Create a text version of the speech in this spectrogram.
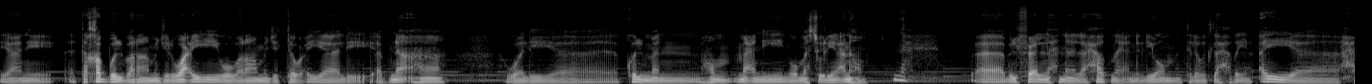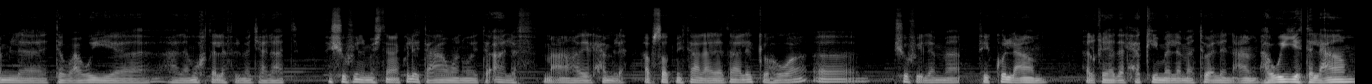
يعني تقبل برامج الوعي وبرامج التوعية لأبنائها ولكل من هم معنيين ومسؤولين عنهم. نعم. آه، بالفعل نحن لاحظنا يعني اليوم أنت لو تلاحظين أي آه، حملة توعوية على مختلف المجالات تشوفين المجتمع كله يتعاون ويتآلف مع هذه الحملة. أبسط مثال على ذلك وهو آه، شوفي لما في كل عام القيادة الحكيمة لما تعلن عن هوية العام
